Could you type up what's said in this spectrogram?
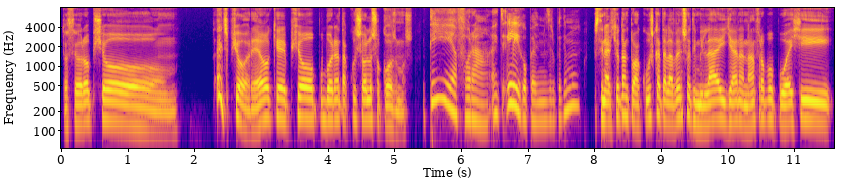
Το θεωρώ πιο. Έτσι πιο ωραίο και πιο που μπορεί να το ακούσει όλος ο κόσμος. Τι αφορά. Έτσι, λίγο πες μας, ρε παιδί μου. Στην αρχή, όταν το ακούς, καταλαβαίνεις ότι μιλάει για έναν άνθρωπο που έχει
